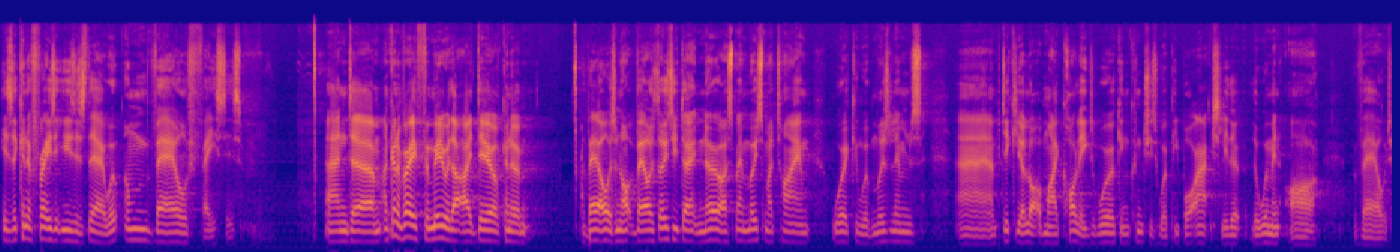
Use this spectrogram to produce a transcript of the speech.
is the kind of phrase it uses there. We're unveiled faces. And um, I'm kind of very familiar with that idea of kind of veils and not veils. Those who don't know, I spend most of my time working with Muslims, and particularly a lot of my colleagues work in countries where people are actually, the, the women are veiled.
